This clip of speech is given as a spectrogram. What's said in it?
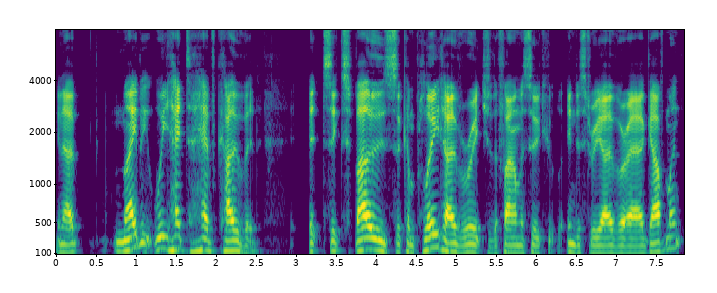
you know, maybe we had to have COVID it's exposed the complete overreach of the pharmaceutical industry over our government,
